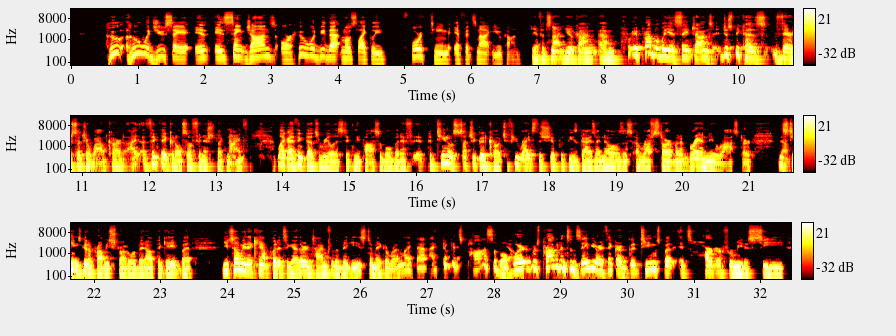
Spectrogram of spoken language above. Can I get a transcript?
Who who would you say is is St. John's, or who would be that most likely? Fourth team if it's not UConn. If it's not UConn, um, it probably is St. John's just because they're such a wild card. I, I, think they could also finish like ninth. Like I think that's realistically possible. But if, if Pitino's such a good coach, if he rights the ship with these guys, I know it was a, a rough start, but a brand new roster. This yeah. team's going to probably struggle a bit out the gate, but you tell me they can't put it together in time for the Big East to make a run like that. I think it's possible. Where Whereas Providence and Xavier, I think, are good teams, but it's harder for me to see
